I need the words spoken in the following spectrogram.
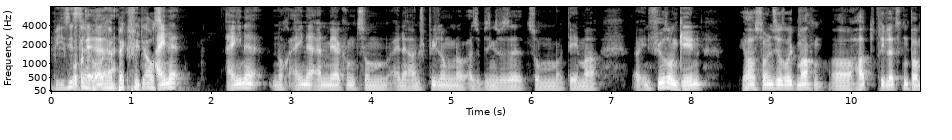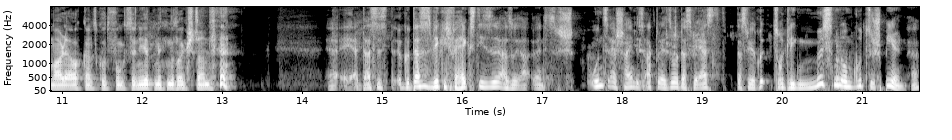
Wie sieht es denn bei eurem Backfield aus? Eine, eine, noch eine Anmerkung zum, eine Anspielung, also beziehungsweise zum Thema äh, in Führung gehen. Ja, sollen sie ruhig machen. Äh, hat die letzten paar Male auch ganz gut funktioniert mit dem Rückstand. Ja, ja, das ist, das ist wirklich verhext, diese. Also, uns erscheint es aktuell so, dass wir erst, dass wir zurückliegen müssen, um gut zu spielen. Ja?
